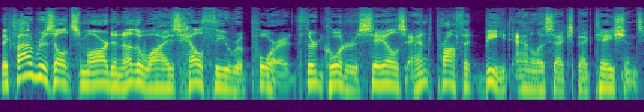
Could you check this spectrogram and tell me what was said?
The cloud results marred an otherwise healthy report. Third quarter sales and profit beat analyst expectations.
